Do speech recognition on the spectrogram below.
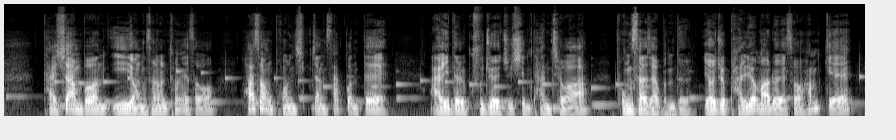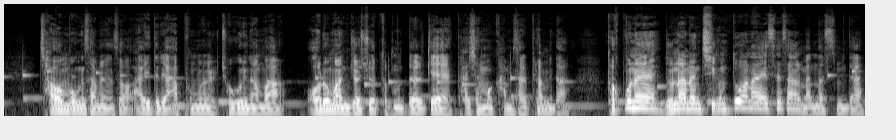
다시 한번 이 영상을 통해서 화성 번식장 사건 때 아이들 구조해 주신 단체와 봉사자분들 여주 반려마루에서 함께 자원봉사하면서 아이들의 아픔을 조금이나마 어루만져 주셨던 분들께 다시 한번 감사를 표합니다. 덕분에 누나는 지금 또 하나의 세상을 만났습니다.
